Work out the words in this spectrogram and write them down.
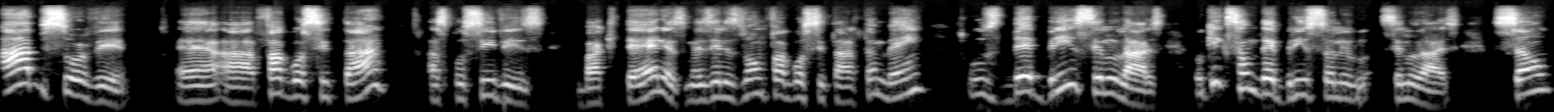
absorver, é, a fagocitar as possíveis bactérias, mas eles vão fagocitar também os debris celulares. O que, que são debris celu- celulares? São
